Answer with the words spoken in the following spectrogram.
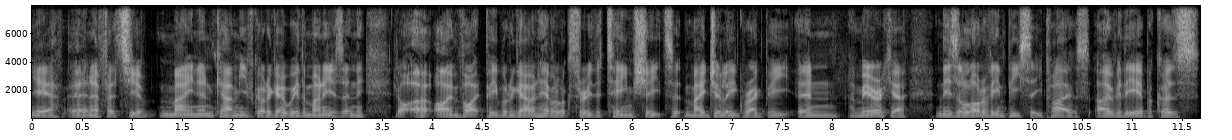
Yeah, and if it's your main income, you've got to go where the money is. And I invite people to go and have a look through the team sheets at Major League Rugby in America, and there's a lot of NPC players over there because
